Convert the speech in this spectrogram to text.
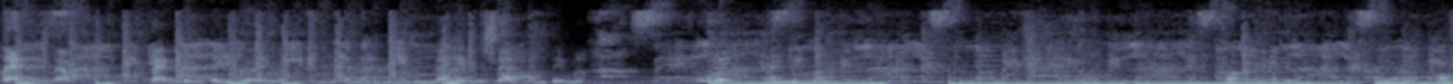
แตนแบบแตนเต็มเต็มเลยนะได้เห็นแตนเต็มเต็มอะอุ้ยให้ยิงเลยคอมคอม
